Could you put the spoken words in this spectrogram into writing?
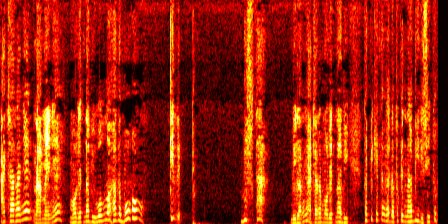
Acaranya namanya Maulid Nabi. Wallah, ada bohong. Kilip. Dusta. Bilangnya acara Maulid Nabi, tapi kita nggak dapetin Nabi di situ.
